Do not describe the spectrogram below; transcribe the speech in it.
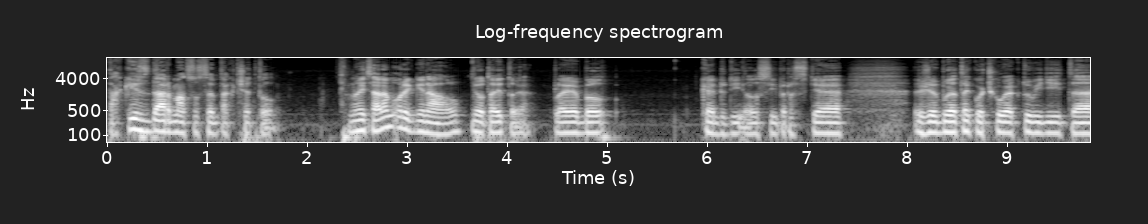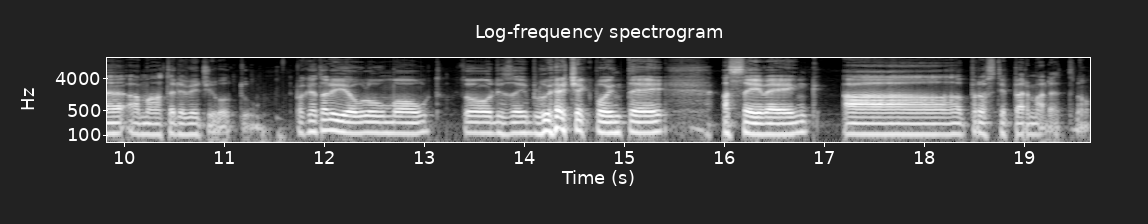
taky zdarma, co jsem tak četl. No i dám originál, jo tady to je, Playable Cat DLC, prostě, že budete kočkou, jak tu vidíte a máte 9 životů. Pak je tady YOLO mode, to disabluje checkpointy a saving a prostě permadet, no.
